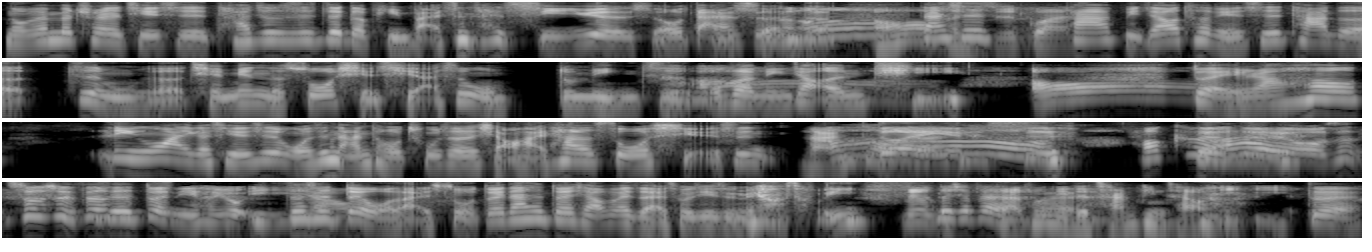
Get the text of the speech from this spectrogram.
November Trade 其实它就是这个品牌是在十一月的时候诞生的，哦哦，但是它比较特别是它的字母的前面的缩写起来是我的名字，我本名叫 NT。哦，对，然后另外一个其实是我是南投出生的小孩，他的缩写是南投对的是。好可对对爱哦！这这是真的是对你很有意义啊，这是对我来说，对，但是对消费者来说其实没有什么意思。没有对消费者来说，你的产品才有意义。对。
